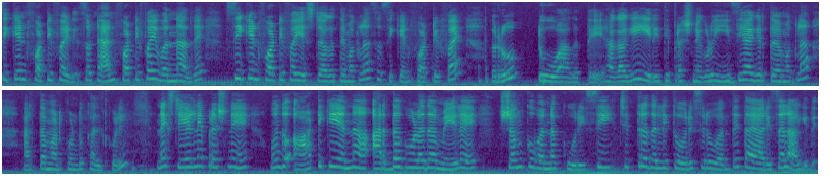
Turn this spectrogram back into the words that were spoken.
second forty five so tan forty five one ಆದರೆ ಸೆಕೆಂಡ್ ಫಾರ್ಟಿ ಫೈವ್ ಎಷ್ಟಾಗುತ್ತೆ ಮಕ್ಕಳ? So second forty five root two ಆಗುತ್ತೆ. ಹಾಗಾಗಿ ಈ ರೀತಿ ಪ್ರಶ್ನೆಗಳು ಈಸಿ ಆಗಿರ್ತವೆ ಮಕ್ಕಳ. ಅರ್ಥ ಮಾಡಿಕೊಂಡು ಕಲ್ತ್ಕೊಳ್ಳಿ. ನೆಕ್ಸ್ಟ್ ಏಳನೇ ಪ್ರಶ್ನೆ, ಒಂದು ಆಟಿಕೆಯನ್ನ ಅರ್ಧಗೋಳದ ಮೇಲೆ ಶಂಕುವನ್ನು ಕೂರಿಸಿ ಚಿತ್ರದಲ್ಲಿ ತೋರಿಸಿರುವಂತೆ ತಯಾರಿಸಲಾಗಿದೆ.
